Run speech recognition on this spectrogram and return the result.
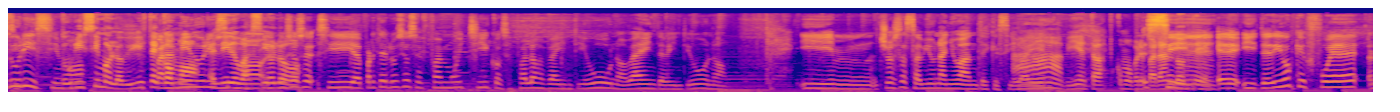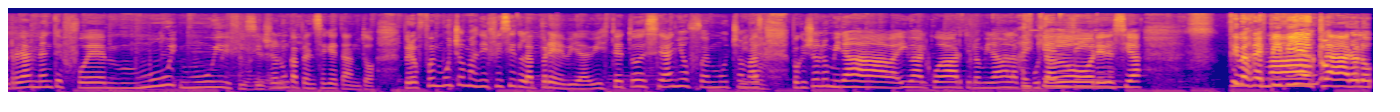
Durísimo. Durísimo, lo viviste Para como mí durísimo. el nido vacío. lo- Lucio se- sí, aparte Lucio se fue muy chico, se fue a los 21, 20, 21. Y mm, yo ya sabía un año antes que se iba a ir. Ah, bien, estabas como preparándote. Sí, eh, y te digo que fue, realmente fue muy, muy difícil. Yo nunca pensé que tanto. Pero fue mucho más difícil la previa, ¿viste? Todo ese año fue mucho Mirá. más. Porque yo lo miraba, iba al cuarto y lo miraba en la Ay, computadora y decía. Te ibas "Mamá, despidiendo". Claro, lo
